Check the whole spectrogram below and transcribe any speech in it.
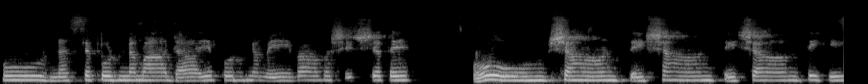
પૂર્ણસ્ય પૂર્ણમાદાય પૂર્ણમેવાવશિષ્યતે. ઓમ શાંતિ શાંતિ શાંતિ.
